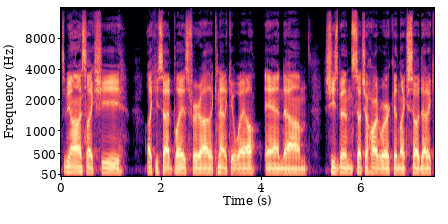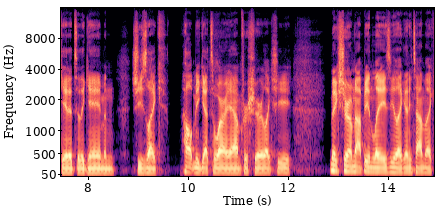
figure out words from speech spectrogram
To be honest, like she, like you said, plays for uh, the Connecticut Whale, and um, she's been such a hard worker and like so dedicated to the game, and she's like helped me get to where I am for sure. Like she makes sure I'm not being lazy. Like anytime like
